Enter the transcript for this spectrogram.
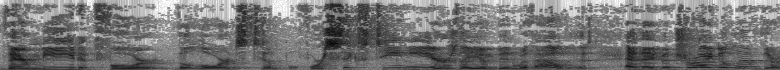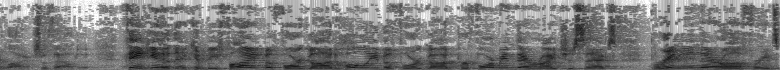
their need for the Lord's temple. For 16 years they have been without it, and they've been trying to live their lives without it. Thinking that they can be fine before God, holy before God, performing their righteous acts, bringing their offerings.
